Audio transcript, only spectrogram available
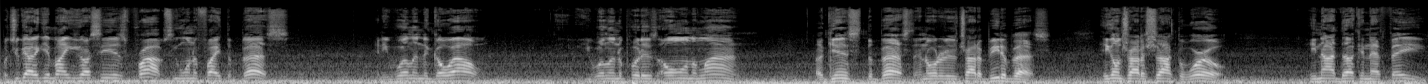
But you got to give Mikey Garcia his props. He want to fight the best, and he willing to go out he willing to put his O on the line against the best in order to try to be the best. He gonna try to shock the world. He not ducking that fade.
